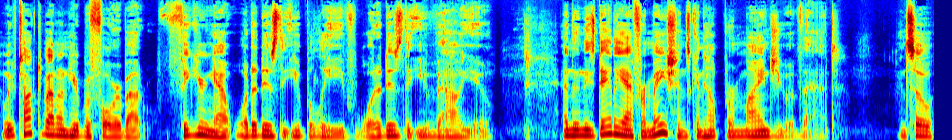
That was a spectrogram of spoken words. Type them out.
And we've talked about on here before about figuring out what it is that you believe, what it is that you value. And then these daily affirmations can help remind you of that. And so,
